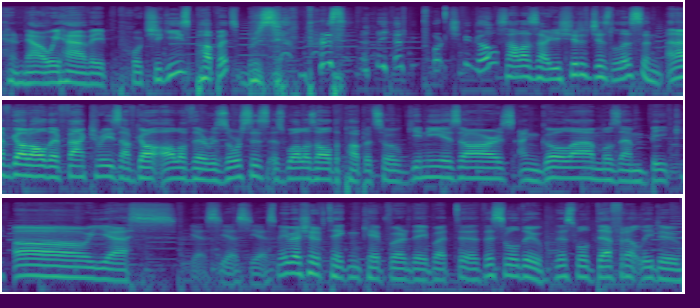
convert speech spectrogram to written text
And now we have a Portuguese puppet. Brazil, Brazilian Portugal. Salazar, you should have just listened. And I've got all their factories. I've got all of their resources as well as all the puppets. So Guinea is ours. Angola, Mozambique. Oh, yes. Yes, yes, yes. Maybe I should have taken Cape Verde, but uh, this will do. This will definitely do.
